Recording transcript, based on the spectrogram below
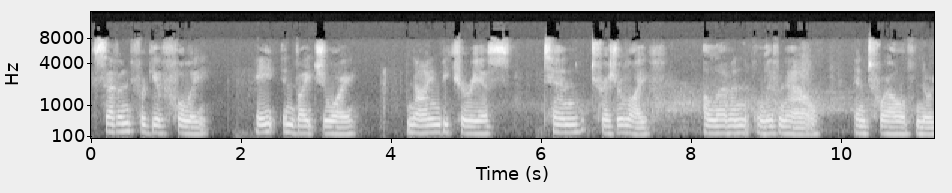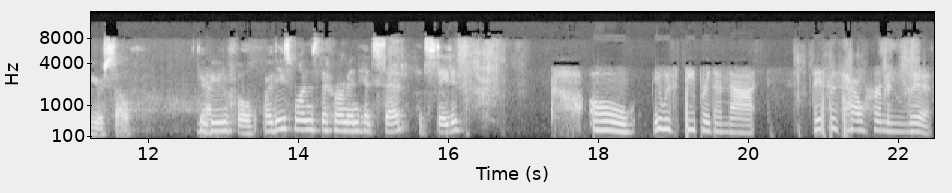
Seven, forgive fully. Eight, invite joy. Nine, be curious. Ten, treasure life. Eleven, live now. And twelve, know yourself. They're beautiful. Are these ones that Herman had said, had stated? Oh, it was deeper than that. This is how Herman lived.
